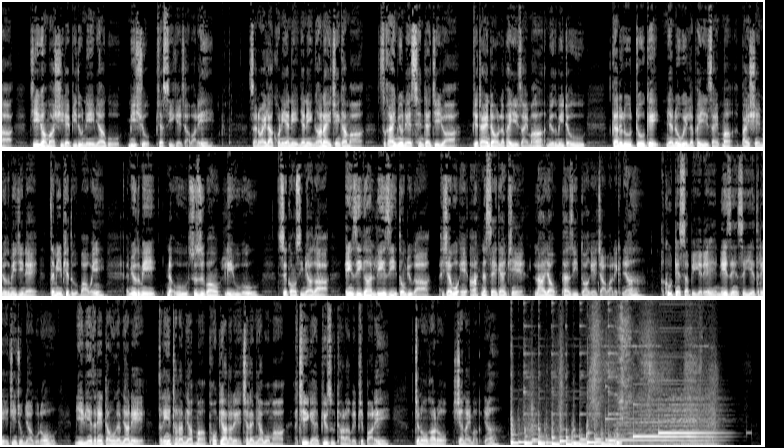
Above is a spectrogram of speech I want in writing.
ကြေးရွာမှာရှိတဲ့ပြည်သူနေအိမ်များကိုမိရှို့ဖျက်ဆီးခဲ့ကြပါတယ်။ဇန်နဝါရီလ9ရက်နေ့ညနေ9:00နာရီချိန်ခန့်မှာစကိုင်းမြို့နယ်ဆင်တက်ကြေးရွာပြစ်တိုင်းတောင်လက်ဖက်ရည်ဆိုင်မှာအမျိုးသမီးတဦးကန်တလူတိုးဂိတ်မြန်နိုးဝေလက်ဖက်ရည်ဆိုင်မှပိုင်ရှင်အမျိုးသမီးကြီးနဲ့သမီးဖြစ်သူအပါအဝင်အမျိုးသမီး2ဦးစုစုပေါင်း4ဦးကိုစစ်ကောင်စီများကအိမ်စည်းကား၄စီးအုံပြုကာ အရက်ဝတ်အင်အား20ခန်းဖြင့်လာရောက်ဖမ်းဆီးသွားခဲ့ကြပါလေခင်ဗျာအခုတင်ဆက်ပေးခဲ့တဲ့နေ့စဉ်စည်ရသတင်းအချင်းချုပ်များကိုတော့မြေပြင်သတင်းတာဝန်ခံများနဲ့သတင်းဌာနများမှဖော်ပြလာတဲ့အချက်အလက်များပေါ်မှာအခြေခံပြုစုထားတာပဲဖြစ်ပါတယ်ကျွန်တော်ကတော့ရန်နိုင်ပါခင်ဗျာ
